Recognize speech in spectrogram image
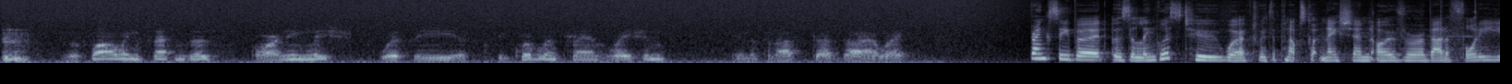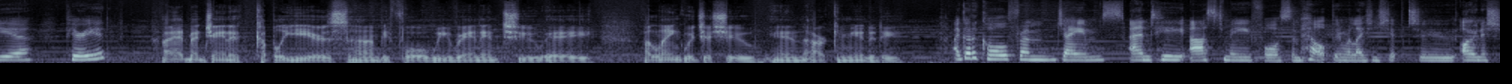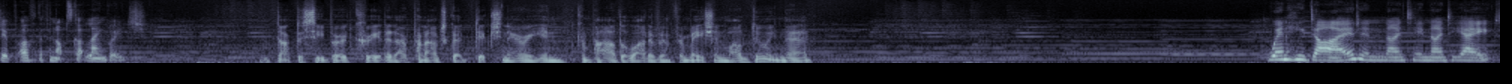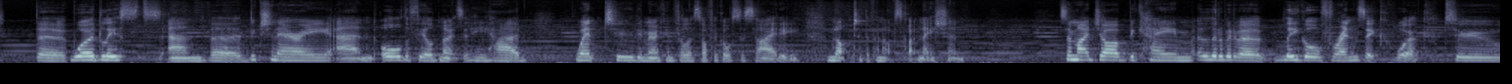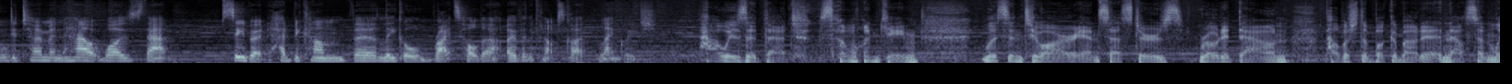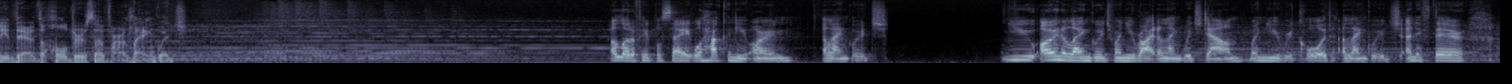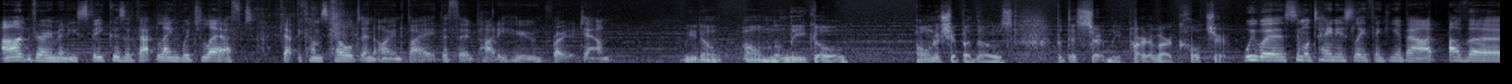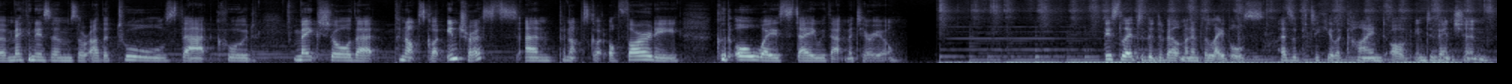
following sentences are in English with the equivalent translation in the Penobscot dialect. Frank Siebert was a linguist who worked with the Penobscot Nation over about a 40 year period. I had met Jane a couple of years uh, before we ran into a, a language issue in our community. I got a call from James and he asked me for some help in relationship to ownership of the Penobscot language. Dr. Siebert created our Penobscot dictionary and compiled a lot of information while doing that. When he died in 1998, the word lists and the dictionary and all the field notes that he had went to the American Philosophical Society, not to the Penobscot Nation. So my job became a little bit of a legal forensic work to determine how it was that Siebert had become the legal rights holder over the Penobscot language. How is it that someone came, listened to our ancestors, wrote it down, published a book about it, and now suddenly they're the holders of our language? A lot of people say, well, how can you own a language? You own a language when you write a language down, when you record a language. And if there aren't very many speakers of that language left, that becomes held and owned by the third party who wrote it down. We don't own the legal ownership of those, but they're certainly part of our culture. We were simultaneously thinking about other mechanisms or other tools that could make sure that Penobscot interests and Penobscot authority could always stay with that material. This led to the development of the labels as a particular kind of intervention.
